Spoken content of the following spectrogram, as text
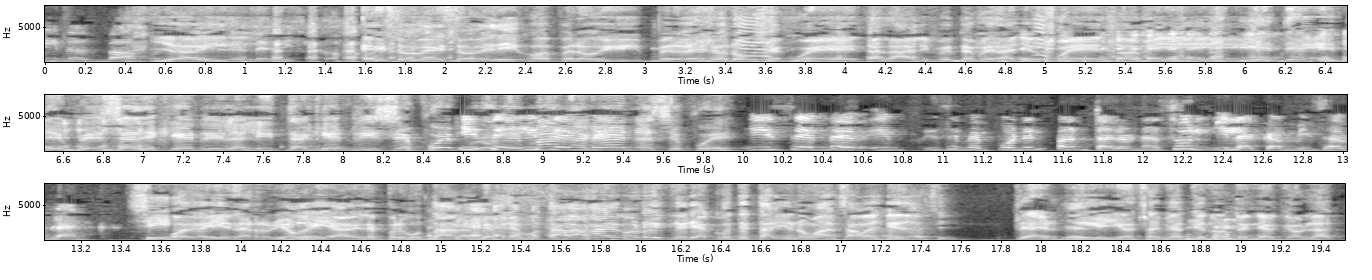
y nos vamos. Y ahí, Eso eso, me dijo, pero, pero eso no se cuenta, Lali, pero usted me daña el cuento a mí. Y en, de- en defensa de Henry Lalita. Henry se fue, pero se- de mala se me- gana se fue. Y se, me, y- y se me pone el pantalón azul y la camisa blanca. Sí, Oiga, y en la reunión ella le preguntaba, me preguntaban algo ¿no? y quería contestar y yo no alzaba el dedo así. claro. Y yo sabía que no tenía que hablar.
